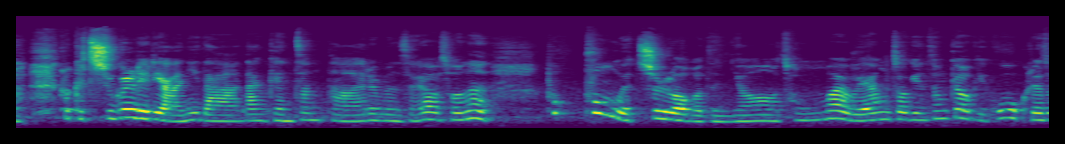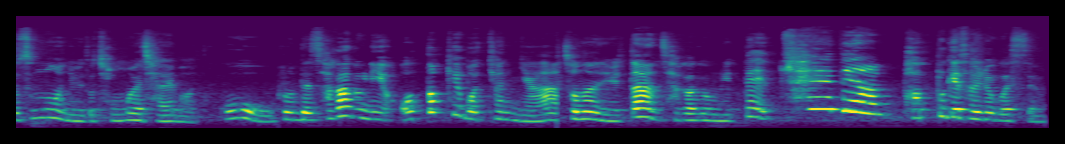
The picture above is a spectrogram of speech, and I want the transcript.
그렇게 죽을 일이 아니다. 난 괜찮다. 이러면서요. 저는 폭풍 외출러거든요. 정말 외향적인 성격이고 그래서 승무원 일도 정말 잘 맞고 그런데 자가격리 어떻게 버텼냐? 저는 일단 자가격리 때 최대한 바쁘게 살려고 했어요.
